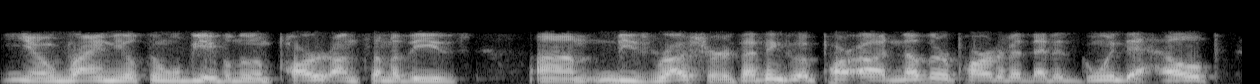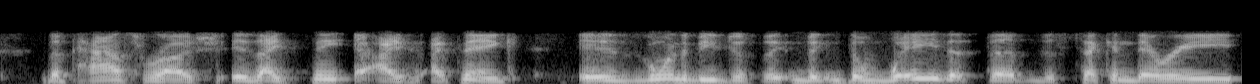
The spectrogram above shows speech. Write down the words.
you know Ryan Nielsen will be able to impart on some of these um, these rushers. I think part, another part of it that is going to help the pass rush is I think I, I think is going to be just the, the, the way that the, the secondary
